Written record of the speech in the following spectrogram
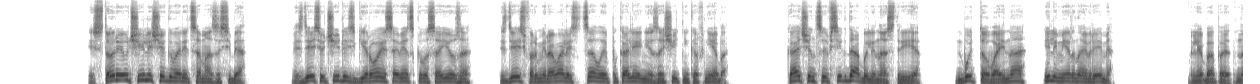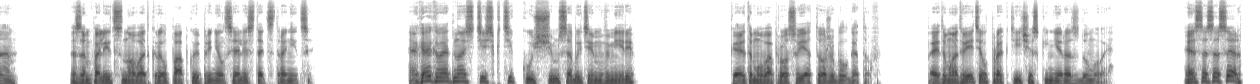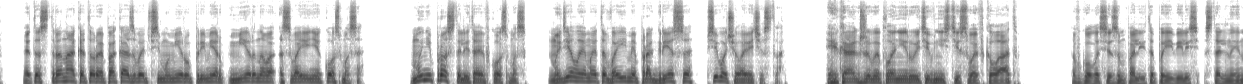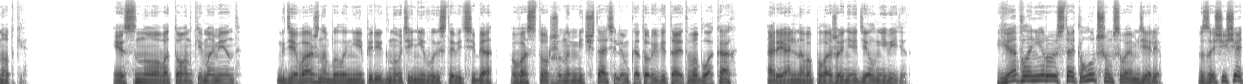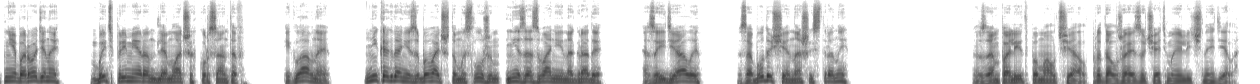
История училища говорит сама за себя. Здесь учились герои Советского Союза, здесь формировались целые поколения защитников неба. Каченцы всегда были на острие, будь то война или мирное время. Любопытно. Замполит снова открыл папку и принялся листать страницы. А как вы относитесь к текущим событиям в мире? К этому вопросу я тоже был готов. Поэтому ответил практически не раздумывая. СССР — это страна, которая показывает всему миру пример мирного освоения космоса. Мы не просто летаем в космос, мы делаем это во имя прогресса всего человечества. И как же вы планируете внести свой вклад? В голосе замполита появились стальные нотки. И снова тонкий момент где важно было не перегнуть и не выставить себя восторженным мечтателем, который витает в облаках, а реального положения дел не видит. Я планирую стать лучшим в своем деле, защищать небо Родины, быть примером для младших курсантов. И главное, никогда не забывать, что мы служим не за звания и награды, а за идеалы, за будущее нашей страны. Замполит помолчал, продолжая изучать мое личное дело.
